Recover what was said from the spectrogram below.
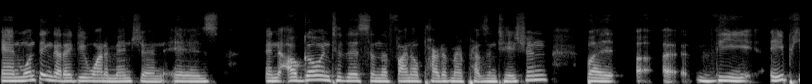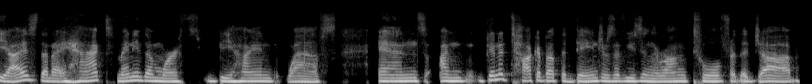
And one thing that I do want to mention is, and I'll go into this in the final part of my presentation, but uh, uh the APIs that I hacked, many of them were behind WAFs. And I'm going to talk about the dangers of using the wrong tool for the job.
